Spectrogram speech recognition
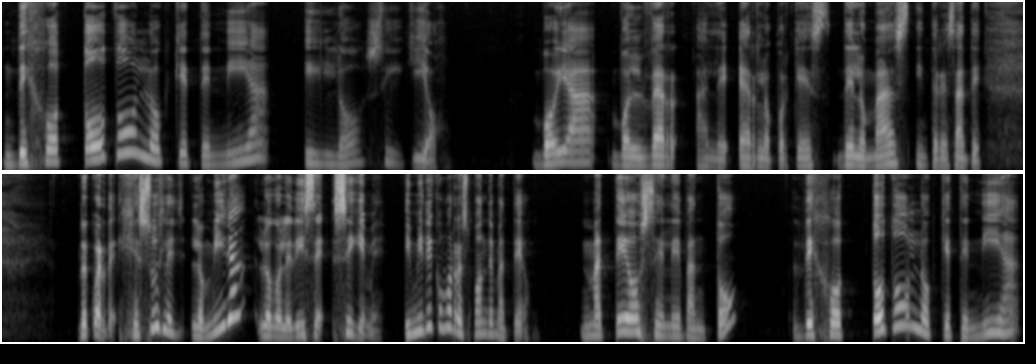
dejó todo lo que tenía y lo siguió. Voy a volver a leerlo porque es de lo más interesante. Recuerde, Jesús lo mira, luego le dice, sígueme. Y mire cómo responde Mateo. Mateo se levantó, dejó todo lo que tenía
